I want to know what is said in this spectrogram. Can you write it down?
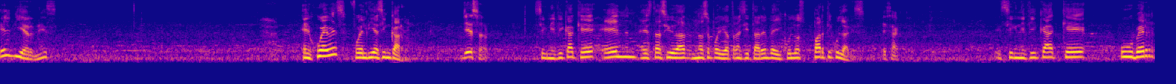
el viernes, el jueves fue el día sin carro. Yes, sir. Significa que en esta ciudad no se podía transitar en vehículos particulares. Exacto. Significa que Uber,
